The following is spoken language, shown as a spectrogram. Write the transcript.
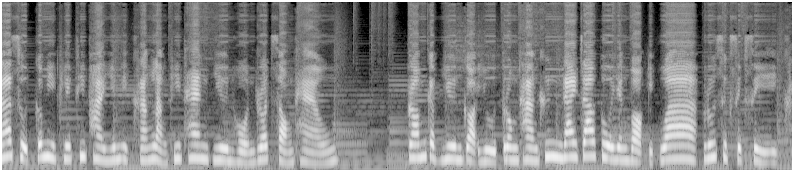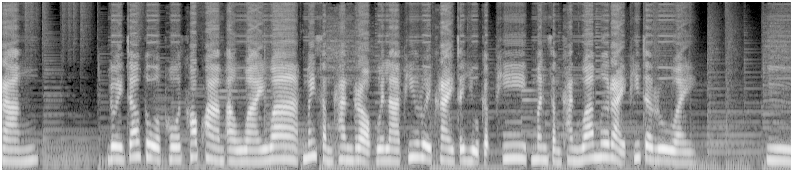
ล่าสุดก็มีคลิปที่พายยิ้มอีกครั้งหลังที่แท่งยืนโหนรถสองแถว พร้อมกับยืนเกาะอยู่ตรงทางขึ้นได้เจ้าตัวยังบอกอีกว่า รู้สึก 14 อีกครั้ง โดยเจ้าตัวโพสต์ข้อความเอาไว้ว่าไม่สำคัญหรอกเวลาพี่รวยใครจะอยู่กับพี่ มันสำคัญว่าเมื่อไหร่พี่จะรวย อือ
